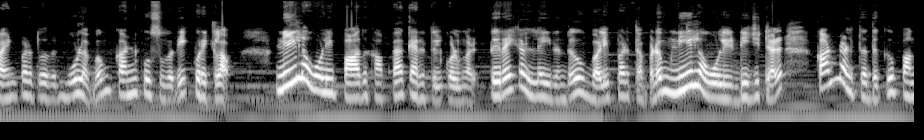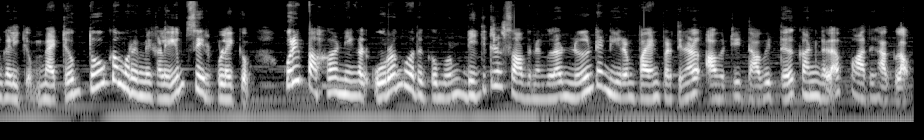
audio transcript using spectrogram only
பயன்படுத்துவதன் மூலமும் கண் கூசுவதை குறைக்கலாம். நீல ஒளி பாதுகாப்பை கருத்தில் கொள்ளுங்கள். திரை திரைகளில் இருந்து வெளிப்படுத்தப்படும் நீல ஒளி டிஜிட்டல் கண் அழுத்தத்துக்கு பங்களிக்கும் மற்றும் தூக்க முறைமைகளையும் சீர்குலைக்கும். குறிப்பாக நீங்கள் உறங்குவதற்கு முன் டிஜிட்டல் சாதனங்களை நீண்ட நேரம் பயன்படுத்தினால் அவற்றை தவிர்த்து கண்களை பாதுகாக்கலாம்.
